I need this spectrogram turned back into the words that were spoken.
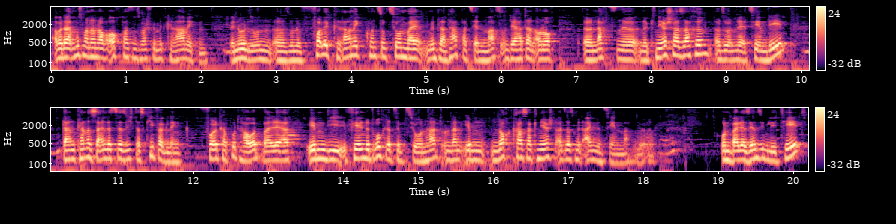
aber da muss man dann auch aufpassen, zum Beispiel mit Keramiken. Mhm. Wenn du so, ein, äh, so, eine volle Keramikkonstruktion bei einem Implantatpatienten machst und der hat dann auch noch äh, nachts eine, eine Knirscher-Sache, also eine CMD, mhm. dann kann es sein, dass er sich das Kiefergelenk voll kaputt haut, weil er eben die fehlende Druckrezeption hat und dann eben noch krasser knirscht, als er es mit eigenen Zähnen machen würde. Okay. Und bei der Sensibilität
